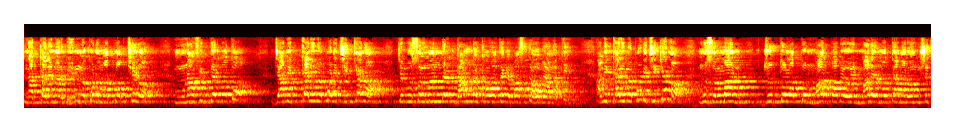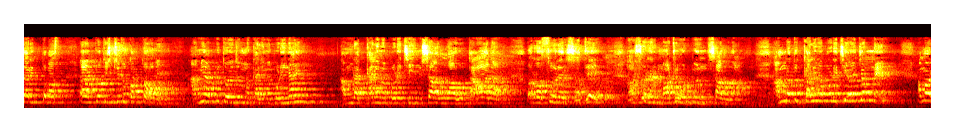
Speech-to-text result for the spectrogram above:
না কালিমার ভিন্ন কোনো মতলব ছিল? মুনাফিকদের মতো? যে আমি কালিমা পড়েছি কেন? যে মুসলমানদের ডান্ডা খাওয়া থেকে বাঁচতে হবে আমাকে। আমি কালিমা পড়েছি কেন? মুসলমান যুদ্ধলব্ধ মাল পাবে, ওই মালের মধ্যে আমার অংশীদারিত্ব প্রতিষ্ঠিত করতে হবে। আমি আপনি তো ওই জন্য কালিমা পড়ি নাই। আমরা কালিমা পড়েছি ইনশাআল্লাহ তাআলা, রসুলের সাথে হাসরের মাঠে উঠবো ইনশাআল্লাহ। আমরা তো কালিমা পড়েছি ওই জন্যে। আমার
